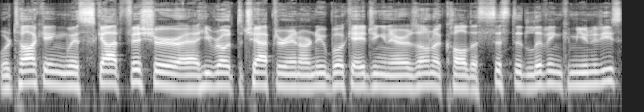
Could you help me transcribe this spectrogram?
We're talking with Scott Fischer. Uh, he wrote the chapter in our new book, Aging in Arizona, called Assisted Living Communities.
